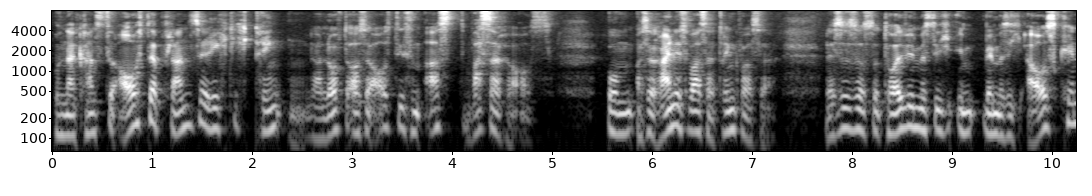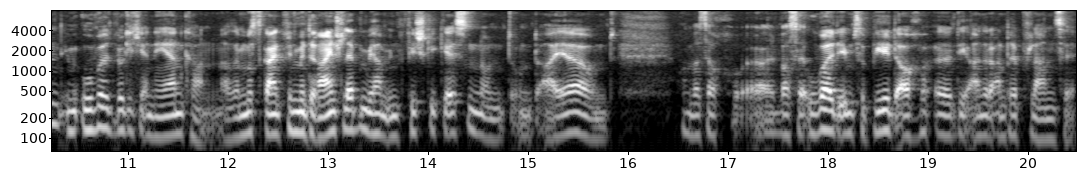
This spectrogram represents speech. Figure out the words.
Und dann kannst du aus der Pflanze richtig trinken. Da läuft also aus diesem Ast Wasser raus. Um, also reines Wasser, Trinkwasser. Das ist also toll, wie man sich, im, wenn man sich auskennt, im Urwald wirklich ernähren kann. Also man muss gar nicht viel mit reinschleppen. Wir haben Fisch gegessen und, und Eier und und was auch, äh, was der Urwald eben so bietet, auch äh, die eine oder andere Pflanze.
